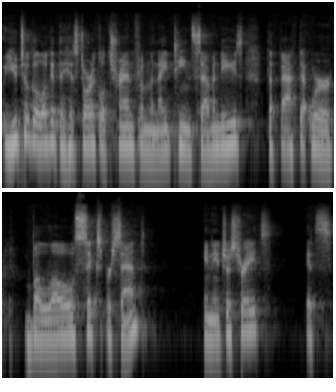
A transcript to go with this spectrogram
you took a look at the historical trend from the 1970s, the fact that we're below 6%, in interest rates, it's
